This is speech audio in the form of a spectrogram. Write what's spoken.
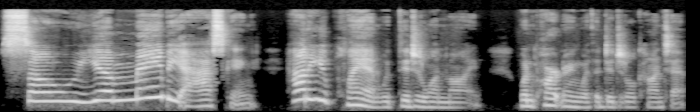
So you may be asking, how do you plan with digital in mind when partnering with a digital content?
